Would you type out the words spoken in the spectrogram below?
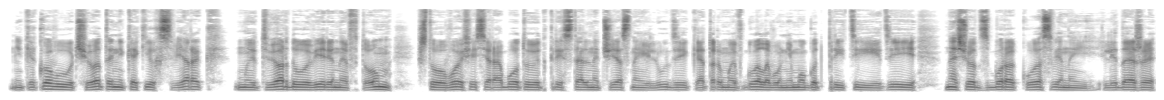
«Никакого учета, никаких сверок. Мы твердо уверены в том, что в офисе работают кристально честные люди, которым и в голову не могут прийти идеи насчет сбора косвенной или даже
